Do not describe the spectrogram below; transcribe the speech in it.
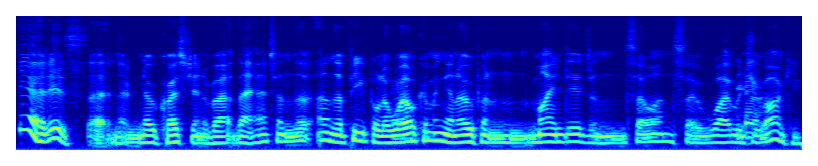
Yeah, it is. Uh, no, no, question about that. And the and the people are welcoming and open minded and so on. So why would yeah. you argue?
